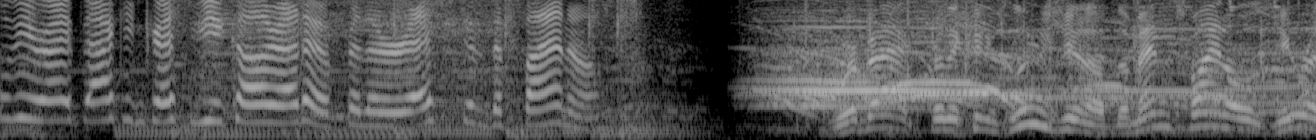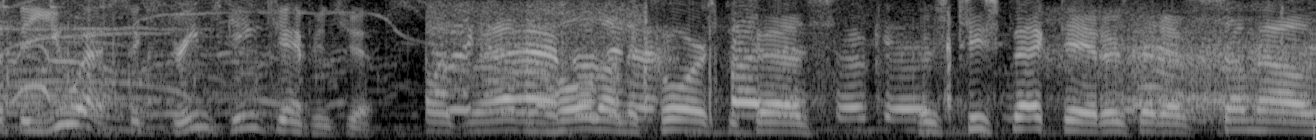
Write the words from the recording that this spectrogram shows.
We'll be right back in Crested Butte, Colorado for the rest of the finals. We're back for the conclusion of the men's finals here at the U.S. Extreme Skiing Championships. We're having a hold on the course because there's two spectators that have somehow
